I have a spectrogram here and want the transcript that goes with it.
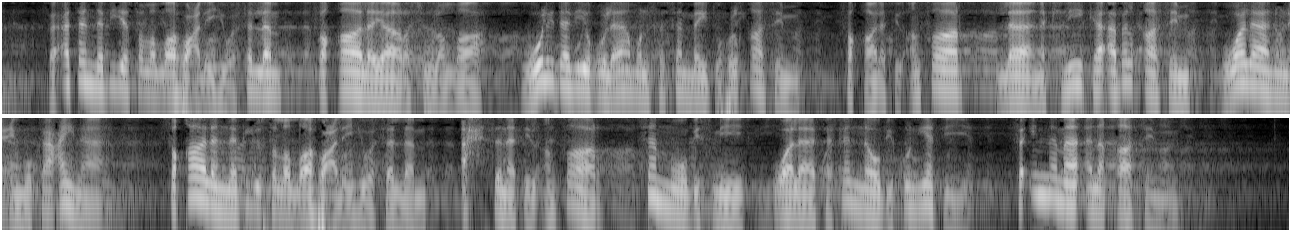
فأتى النبي صلى الله عليه وسلم فقال يا رسول الله ولد لي غلام فسميته القاسم. فقالت الأنصار لا نكنيك أبا القاسم ولا ننعمك عينا. فقال النبي صلى الله عليه وسلم أحسنت الأنصار سموا باسمي ولا تكنوا بكنيتي فإنما أنا قاسم.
